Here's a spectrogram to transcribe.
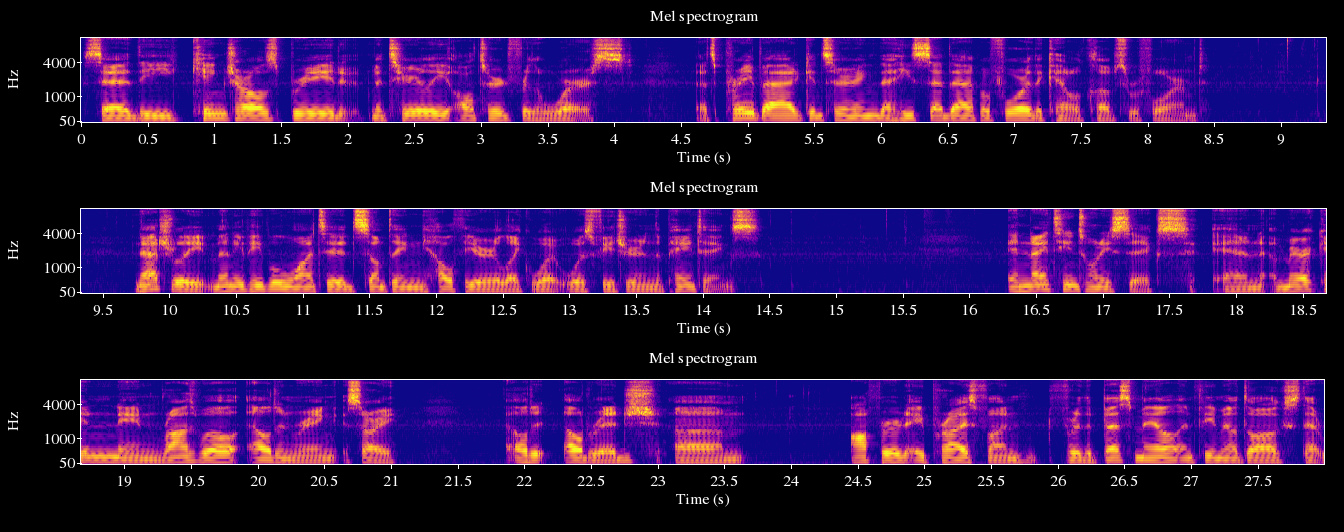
said the King Charles breed materially altered for the worst. That's pretty bad considering that he said that before the kennel clubs were formed. Naturally, many people wanted something healthier like what was featured in the paintings. In 1926, an American named Roswell Eldenring, sorry, Eld- Eldridge, um, offered a prize fund for the best male and female dogs that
